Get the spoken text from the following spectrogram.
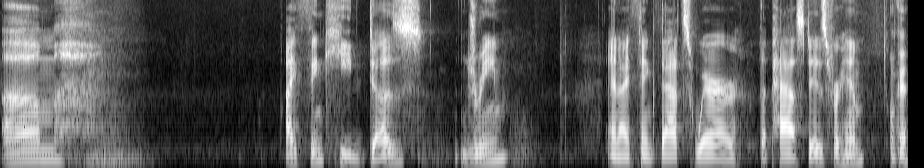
Um, I think he does dream, and I think that's where the past is for him. Okay.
